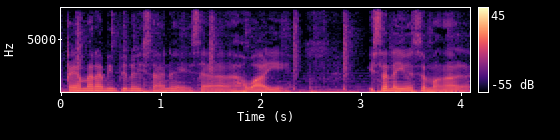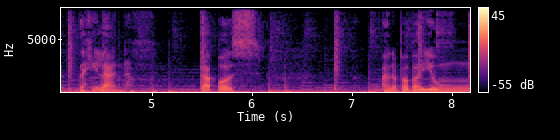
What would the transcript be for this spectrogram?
Kaya maraming Pinoy sa ano eh sa Hawaii. Isa na 'yun sa mga dahilan. Tapos ano pa ba yung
